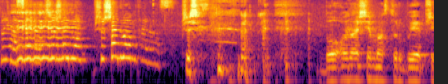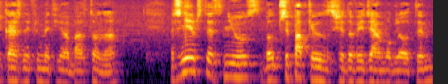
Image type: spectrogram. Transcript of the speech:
To ja serio przyszedłam, przyszedłam teraz. Przysz... Bo ona się masturbuje przy każdym filmie Tima Bartona. Znaczy nie wiem, czy to jest news, bo przypadkiem się dowiedziałem w ogóle o tym,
